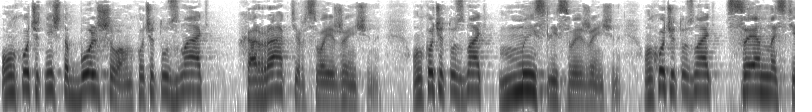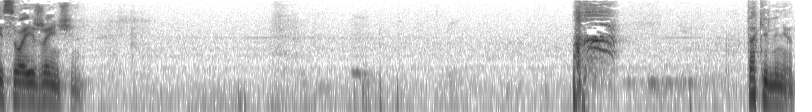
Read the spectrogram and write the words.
он хочет нечто большего, он хочет узнать характер своей женщины, он хочет узнать мысли своей женщины, он хочет узнать ценности своей женщины. Так или нет?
